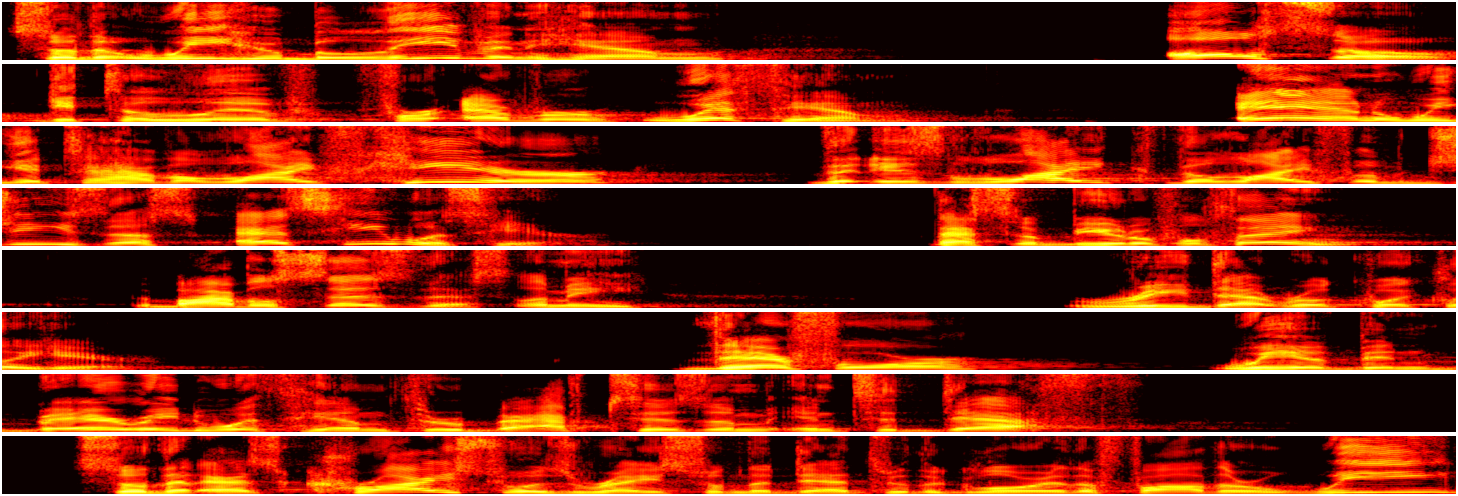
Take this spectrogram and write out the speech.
so that we who believe in him also get to live forever with him. And we get to have a life here that is like the life of Jesus as he was here. That's a beautiful thing. The Bible says this. Let me read that real quickly here. Therefore, we have been buried with him through baptism into death, so that as Christ was raised from the dead through the glory of the Father, we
